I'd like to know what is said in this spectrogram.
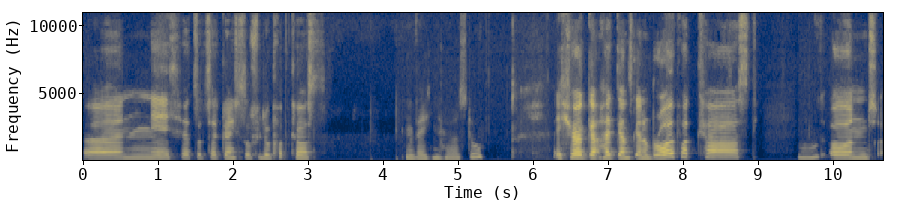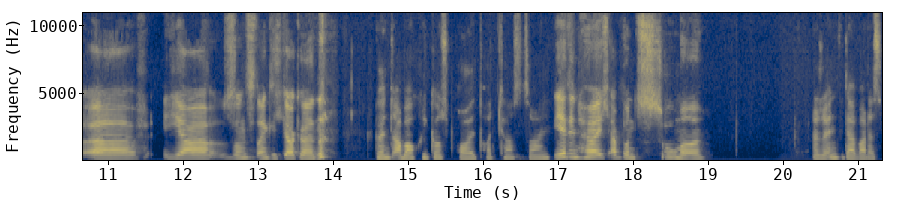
Äh, nee, ich höre zurzeit gar nicht so viele Podcasts. In welchen hörst du? Ich höre halt ganz gerne Brawl Podcast Ja. und äh, ja, sonst eigentlich gar keinen. Könnte aber auch Ricos Brawl Podcast sein. Ja, den höre ich ab und zu mal. Also entweder war das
